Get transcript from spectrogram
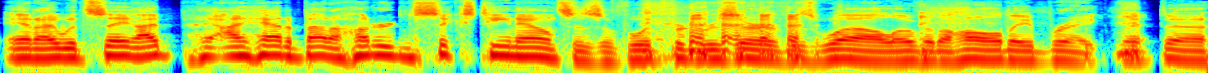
And I would say I I had about 116 ounces of Woodford Reserve as well over the holiday break. But uh,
